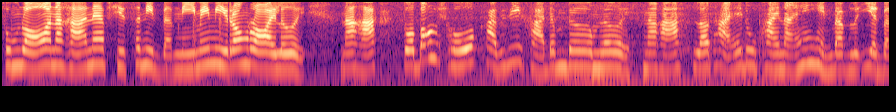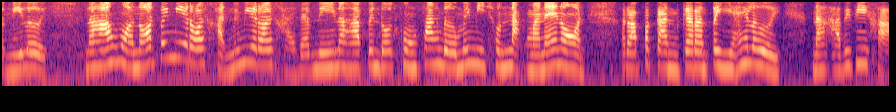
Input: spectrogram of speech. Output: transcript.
ซุ้มล้อนะคะ แนบชิดสนิทแบบนี้ไม่มีร่องรอยเลยนะคะ ตัวเบ้าโชคค่ะพี่ๆขาเดิมๆเลยนะคะ เราถ่ายให้ดูภายในให้เห็นแบบละเอียดแบบนี้เลยนะคะ หัวน็อตไม่มีรอยขันไม่มีรอยขายแบบนี้นะคะ เป็นรถโครงสร้างเดิมไม่มีชนหนักมาแน่นอน รับประกันการันตีให้เลยนะคะ พี่ๆขา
